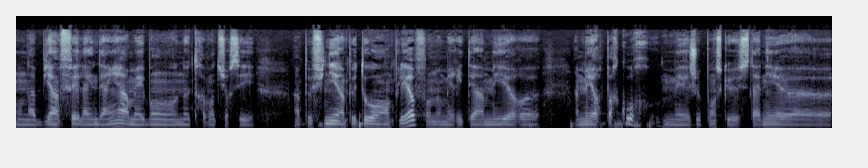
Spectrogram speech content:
On a bien fait l'année dernière, mais bon, notre aventure s'est un peu finie un peu tôt en playoff. On a mérité un meilleur, euh, un meilleur parcours, mais je pense que cette année, euh,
